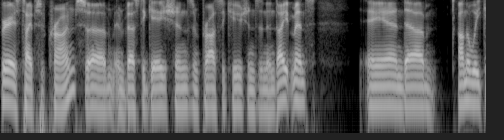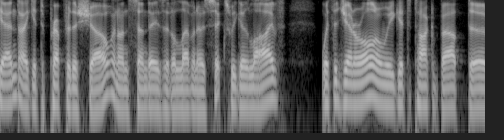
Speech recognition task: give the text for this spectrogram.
various types of crimes, um, investigations and prosecutions and indictments. And um, on the weekend, I get to prep for the show, and on Sundays at 11:06, we go live with the general, and we get to talk about uh,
